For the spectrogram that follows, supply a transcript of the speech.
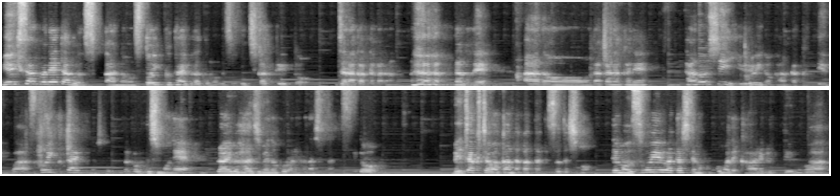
みゆきさんもね、多分あのストイックタイプだと思うんですよ、どっちかっていうと。じゃなかったかな。なので、あのー、なかなかね、楽しい、ゆるいの感覚っていうのは、ストイックタイプの人だから私もね、ライブ始めの頃に話してたんですけど、めちゃくちゃ分かんなかったんです私も。でもそういう私でもここまで変われるっていうのは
